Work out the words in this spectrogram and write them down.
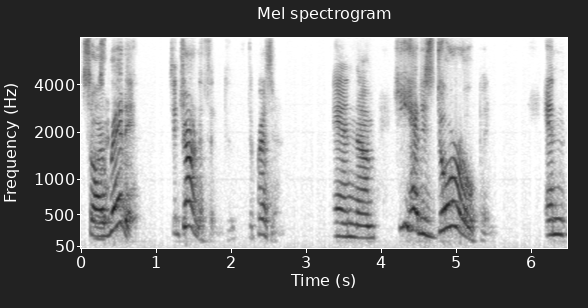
So I read it to Jonathan, the president. And um, he had his door open and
